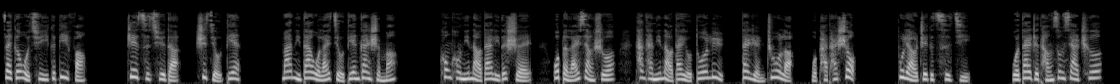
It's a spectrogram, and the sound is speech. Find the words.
再跟我去一个地方，这次去的是酒店。妈，你带我来酒店干什么？控控你脑袋里的水。我本来想说看看你脑袋有多绿，但忍住了，我怕他受不了这个刺激。我带着唐宋下车，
